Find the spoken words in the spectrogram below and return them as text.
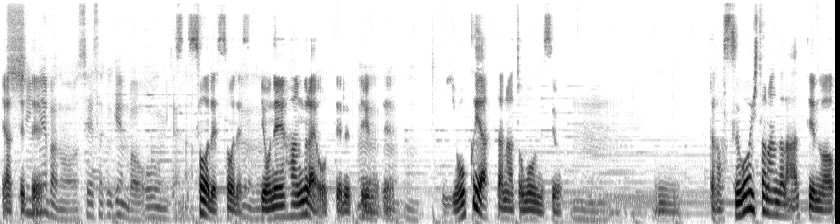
やってて。新エヴァの制作現場を追うみたいな。そうです、そうです。うんうん4年半ぐらい追ってるっていうので、んんよくやったなと思うんですよ。うんうん。だからすごい人なんだなっていうのは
